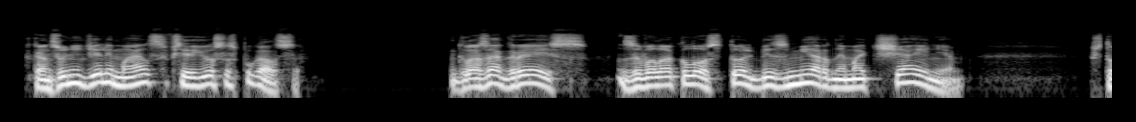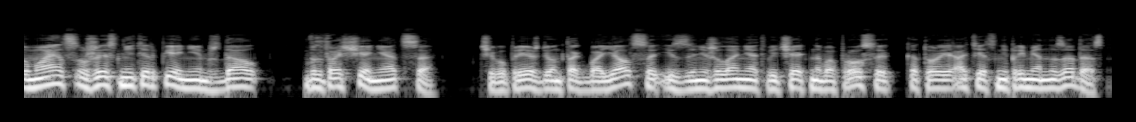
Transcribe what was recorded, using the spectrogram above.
К концу недели Майлз всерьез испугался. Глаза Грейс заволокло столь безмерным отчаянием, что Майлз уже с нетерпением ждал возвращения отца, чего прежде он так боялся из-за нежелания отвечать на вопросы, которые отец непременно задаст.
